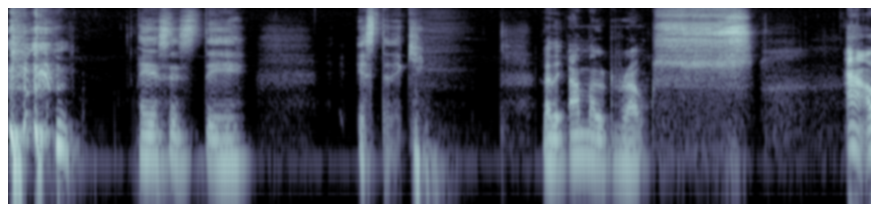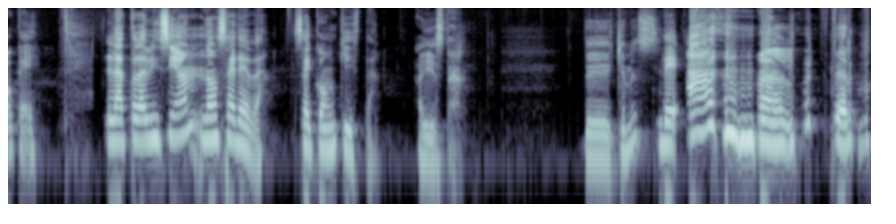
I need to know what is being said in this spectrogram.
es este, este de aquí, la de Amal Raux. Ah, ok. La tradición no se hereda, se conquista. Ahí está. ¿De quién es? De Amal, perdón.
